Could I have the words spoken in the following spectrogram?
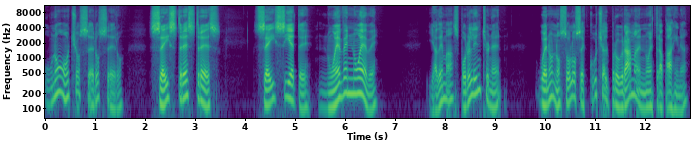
1-800-633-6799. Y además, por el Internet, bueno, no solo se escucha el programa en nuestra página,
